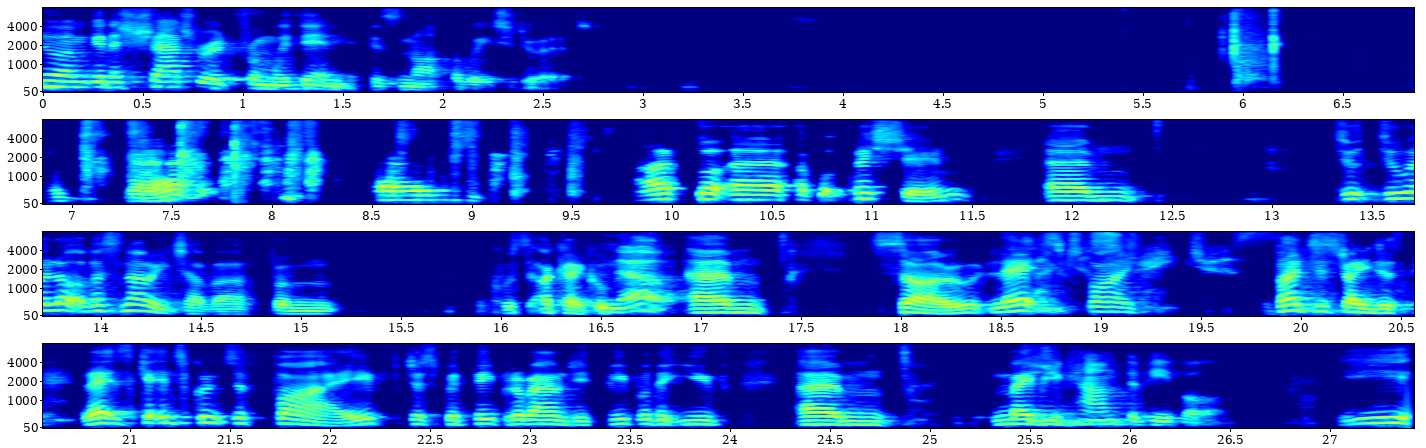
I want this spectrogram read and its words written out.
no, I'm going to shatter it from within is not the way to do it. Yeah. Um, I've got a, I've got a question. Um, do, do a lot of us know each other from, of course, okay, cool. No. Um, so let's bunch find strangers. a bunch of strangers. Let's get into groups of five, just with people around you, people that you've um, Maybe maybe, count the people. yeah,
